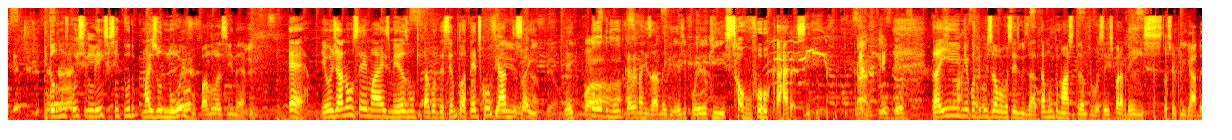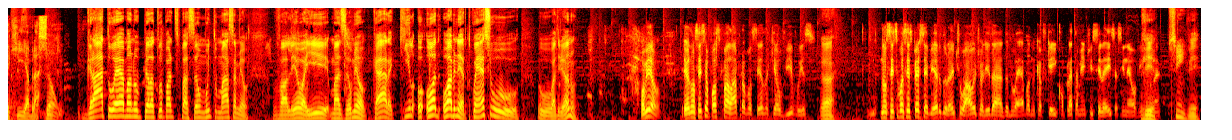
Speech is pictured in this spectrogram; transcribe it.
E todo mundo ficou em silêncio, assim, tudo. Mas o noivo falou assim, né? É, eu já não sei mais mesmo o que tá acontecendo, tô até desconfiado disso aí. E aí todo mundo caiu na risada na igreja e foi o que salvou o cara, assim. Cara, que horror. Tá aí minha contribuição pra vocês, gurizada. Tá muito massa o trampo de vocês, parabéns. Tô sempre ligado aqui, abração. Grato é, mano, pela tua participação. Muito massa, meu. Valeu aí. Mas, eu, meu, cara, que. Ô, ô, ô, Abner, tu conhece o. O Adriano? Ô, meu, eu não sei se eu posso falar pra vocês aqui ao vivo isso. Ah, Não sei se vocês perceberam durante o áudio ali da, da- do Ébano que eu fiquei completamente em silêncio, assim, né, ouvindo, Vi. né? Sim. vi.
